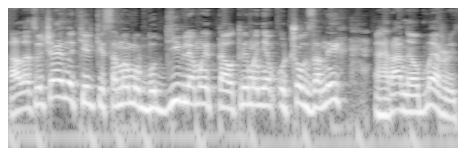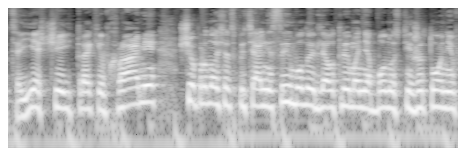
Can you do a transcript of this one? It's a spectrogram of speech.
Але звичайно, тільки самими будівлями та отриманням очок за них гра не обмежується. Є ще й треки в храмі, що приносять спеціальні символи для отримання бонусних жетонів,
